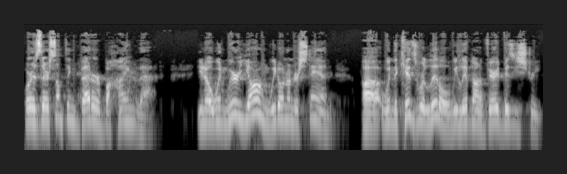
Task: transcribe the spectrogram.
Or is there something better behind that? You know, when we're young, we don't understand. Uh, when the kids were little, we lived on a very busy street.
